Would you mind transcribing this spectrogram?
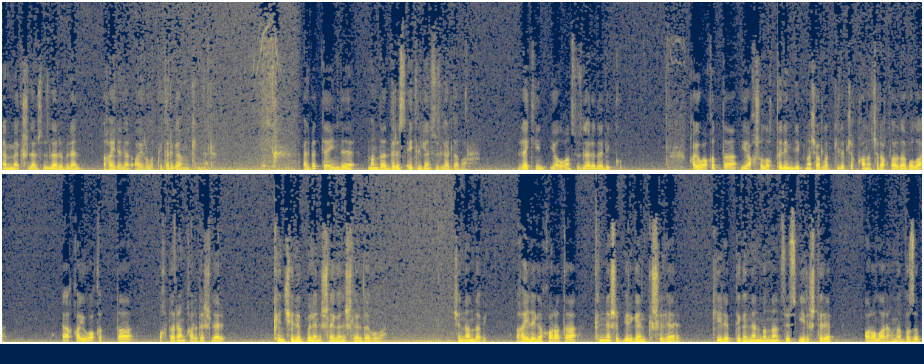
Әмма кешеләр сүзләре белән Гаиләләр аерылып китәргә мөмкиннәр. Әлбәттә инде, монда дөрес әйтелгән сүзләр дә бар. Ләкин ялган сүзләре дә бик күп. Кайвакытта яхшылык телим дип начарлык килеп чыккан очраклар да була. Ә кайвакытта, мөхтәрәм кардәшләр, көнчелек белән эшләгән эшләр дә була. Чыннан да бит, гаиләгә карата көнләшеп йөргән кешеләр килеп тегеннән-моннан сүз ирештереп, араларыңны бозып,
